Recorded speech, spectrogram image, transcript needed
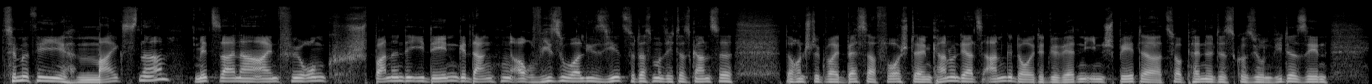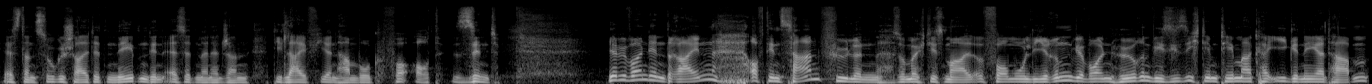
Timothy Meixner mit seiner Einführung. Spannende Ideen, Gedanken auch visualisiert, sodass man sich das Ganze doch ein Stück weit besser vorstellen kann. Und er hat es angedeutet, wir werden ihn später zur Panel-Diskussion wiedersehen. Er ist dann zugeschaltet neben den Asset Managern, die live hier in Hamburg vor Ort sind. Ja, wir wollen den dreien auf den Zahn fühlen, so möchte ich es mal formulieren. Wir wollen hören, wie Sie sich dem Thema KI genähert haben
